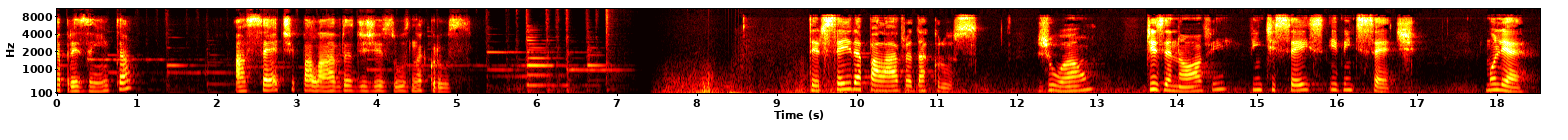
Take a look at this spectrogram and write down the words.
apresenta as sete palavras de Jesus na cruz. Terceira palavra da cruz. João 19, 26 e 27. Mulher,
